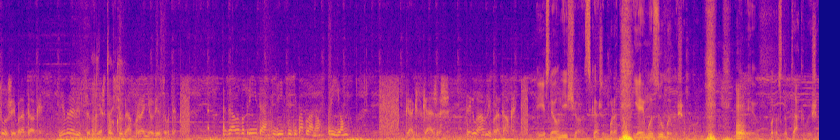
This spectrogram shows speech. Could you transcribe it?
Слушай, браток, не нравится мне, что сюда броню везут. Жалоба принята. Действуйте по плану. Прием. Как скажешь. Ты главный, браток. Если он еще раз скажет, браток, я ему зубы вышибу. Или просто так вышибу.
